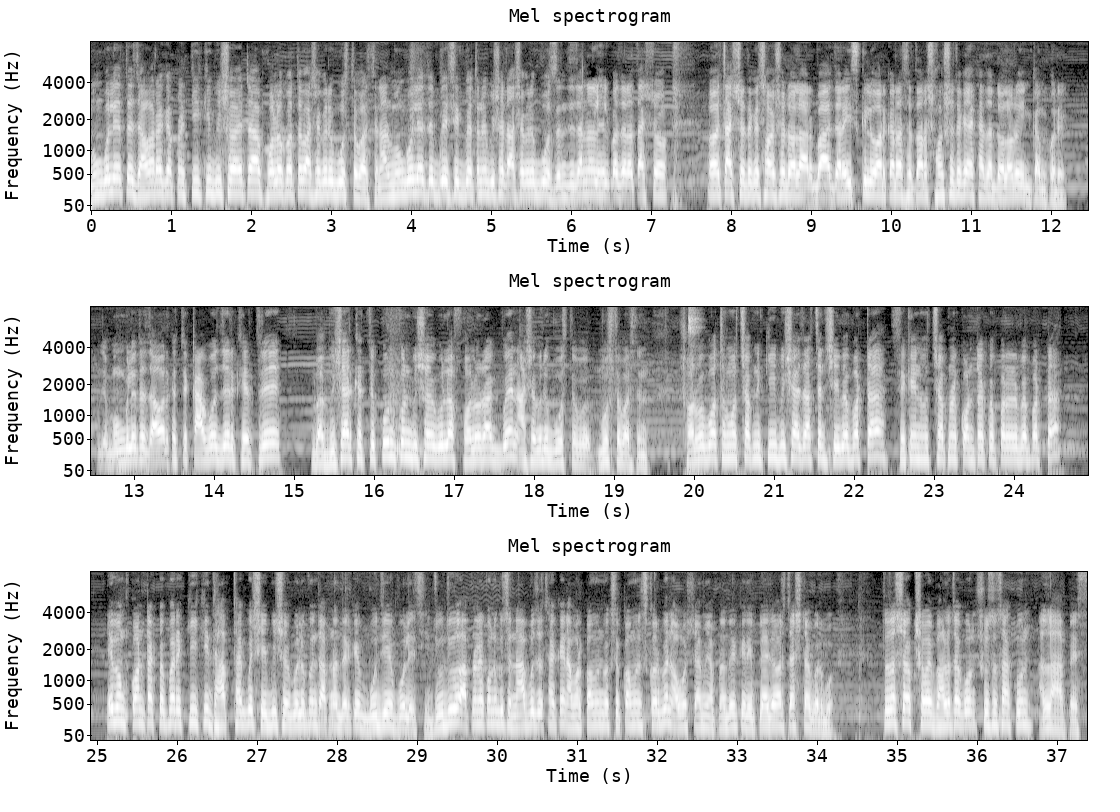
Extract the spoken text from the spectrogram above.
মঙ্গোলিয়াতে যাওয়ার আগে আপনার কী কী বিষয়টা ফলো করতে হবে আশা করি বুঝতে পারছেন। আর মঙ্গোলিয়াতে বেসিক বেতনের বিষয়টা আশা করি বুঝছেন যে জেনারেল হেল্পার যারা চারশো চারশো থেকে ছয়শো ডলার বা যারা স্কিল ওয়ার্কার আছে তারা ছয়শো থেকে এক হাজার ডলারও ইনকাম করে। যে মঙ্গোলিয়াতে যাওয়ার ক্ষেত্রে কাগজের ক্ষেত্রে বা ভিসার ক্ষেত্রে কোন কোন বিষয়গুলো ফলো রাখবেন, আশা করি বুঝতে বুঝতে পারছেন। সর্বপ্রথম হচ্ছে আপনি কি বিষয়ে যাচ্ছেন সেই ব্যাপারটা সেকেন্ড হচ্ছে আপনার কন্ট্রাক্ট পেপারের ব্যাপারটা, এবং কন্ট্রাক্ট পেপারে কি কি ধাপ থাকবে সেই বিষয়গুলো কিন্তু আপনাদেরকে বুঝিয়ে বলেছি। যদিও আপনারা কোনো কিছু না বুঝে থাকেন, আমার কমেন্ট বক্সে কমেন্টস করবেন, অবশ্যই আমি আপনাদেরকে রিপ্লাই দেওয়ার চেষ্টা করব। তো দর্শক, সবাই ভালো থাকুন, সুস্থ থাকুন, আল্লাহ হাফেজ।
